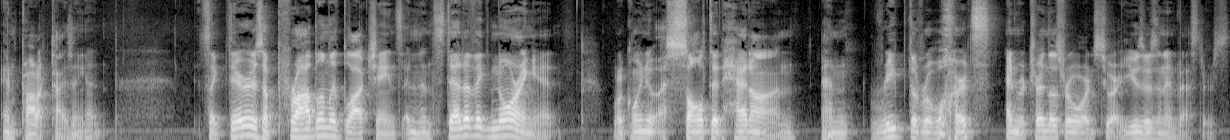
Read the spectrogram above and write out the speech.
and productizing it. It's like there is a problem with blockchains, and instead of ignoring it, we're going to assault it head on and reap the rewards and return those rewards to our users and investors.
